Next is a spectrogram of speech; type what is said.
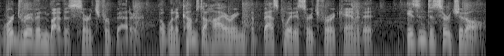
We're driven by the search for better. But when it comes to hiring, the best way to search for a candidate isn't to search at all.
